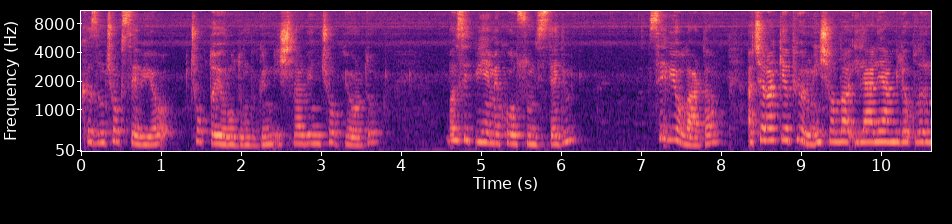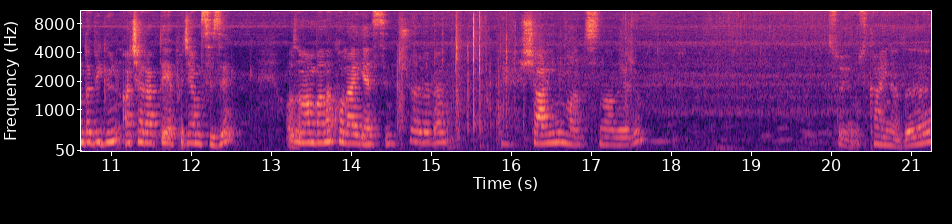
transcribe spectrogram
Kızım çok seviyor. Çok da yoruldum bugün. İşler beni çok yordu. Basit bir yemek olsun istedim. Seviyorlar da. Açarak yapıyorum. İnşallah ilerleyen vloglarımda bir gün açarak da yapacağım size. O zaman bana kolay gelsin. Şöyle ben Şahin'in mantısını alıyorum. Suyumuz kaynadı.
